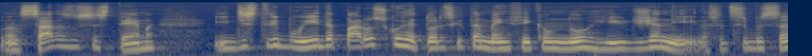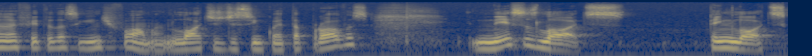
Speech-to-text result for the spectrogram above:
lançadas no sistema e distribuída para os corretores que também ficam no Rio de Janeiro. Essa distribuição é feita da seguinte forma: lotes de 50 provas. Nesses lotes, tem lotes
